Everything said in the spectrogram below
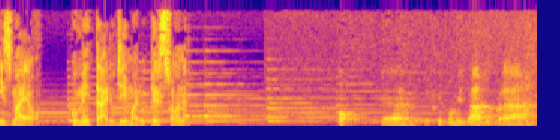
Ismael. Comentário de Imaru Persona. Bom, é, eu fui convidado para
